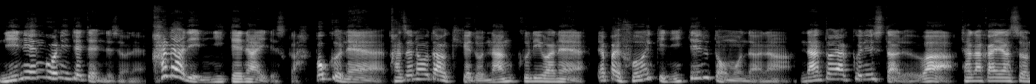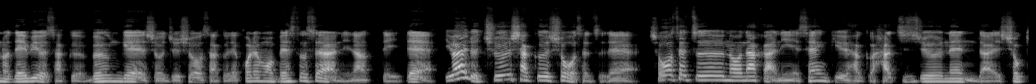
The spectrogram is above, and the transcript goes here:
2年後に出てんですよね。かなり似てないですか。僕ね、風の歌を聴けとナンクリはね、やっぱり雰囲気似てると思うんだよな。なんとなくクリスタルは、田中康夫のデビュー作、文芸賞受賞作で、これもベストセラーになっていて、いわゆる注釈小説で、小説の中に1980年代初期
